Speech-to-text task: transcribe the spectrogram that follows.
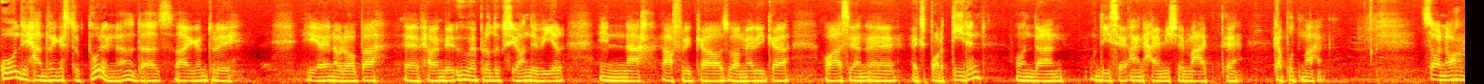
Und die handlichen Strukturen, ne, das eigentlich hier in Europa äh, haben wir Überproduktion, die wir in, nach Afrika, Südamerika, Asien äh, exportieren und dann diese einheimischen Märkte kaputt machen. So, noch,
